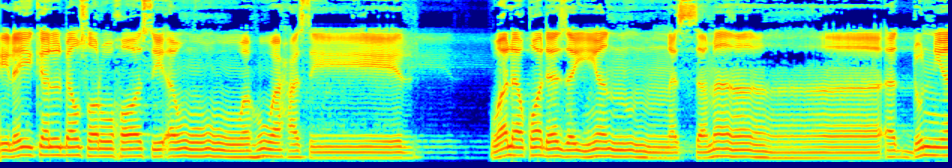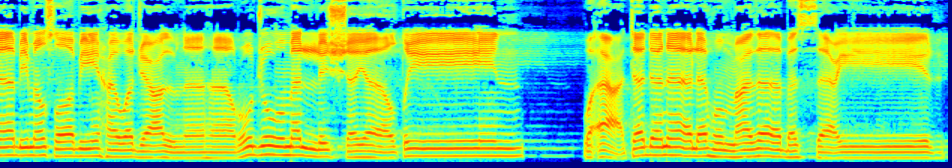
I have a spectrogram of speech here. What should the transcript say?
إليك البصر خاسئا وهو حسير. ولقد زينا السماء الدنيا بمصابيح وجعلناها رجوما للشياطين. وأعتدنا لهم عذاب السعير.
